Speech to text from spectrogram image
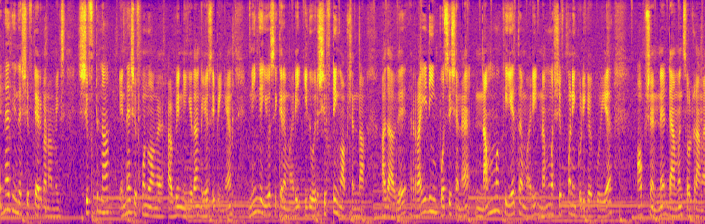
என்னது இந்த ஷிஃப்ட் எர்கானாமிக்ஸ் ஷிஃப்ட்னா என்ன ஷிஃப்ட் பண்ணுவாங்க அப்படின்னு நீங்கள் தான் அங்கே யோசிப்பீங்க. நீங்கள் யோசிக்கிற மாதிரி இது ஒரு ஷிஃப்டிங் ஆப்ஷன் தான். அதாவது ரைடிங் பொசிஷனை நமக்கு ஏற்ற மாதிரி நம்ம ஷிஃப்ட் பண்ணி குடிக்கக்கூடிய ஆப்ஷன்னு டேமன் சொல்கிறாங்க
